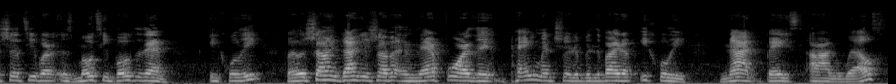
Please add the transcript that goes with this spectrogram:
shel is moti both of them equally. And therefore the payment should have been divided up equally, not based on wealth.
